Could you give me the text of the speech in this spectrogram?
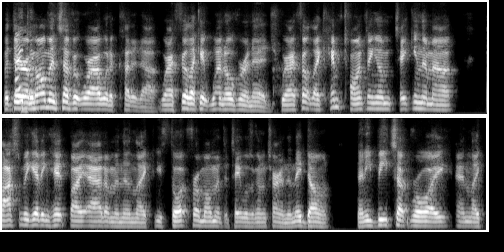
But there I are did- moments of it where I would have cut it out, where I feel like it went over an edge, where I felt like him taunting them, taking them out, possibly getting hit by Adam, and then like you thought for a moment the tables are going to turn, then they don't. Then he beats up Roy and like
